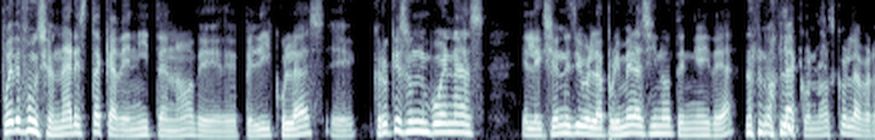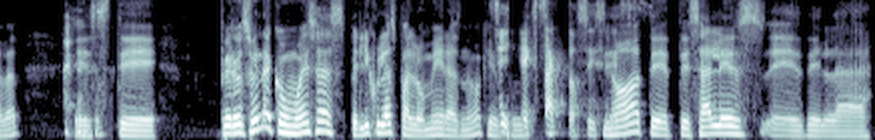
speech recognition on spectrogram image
puede funcionar esta cadenita, ¿no? De, de películas. Eh, creo que son buenas elecciones, digo, la primera sí no tenía idea, no la conozco, la verdad. Este, pero suena como esas películas palomeras, ¿no? Que, sí, pues, exacto, sí, sí. No, sí. Te, te, sales eh, de la,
